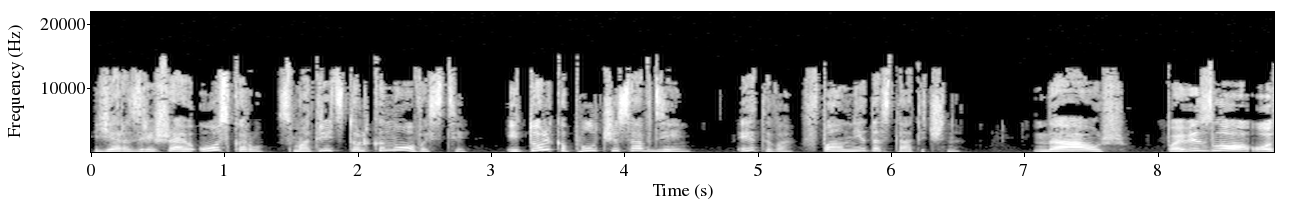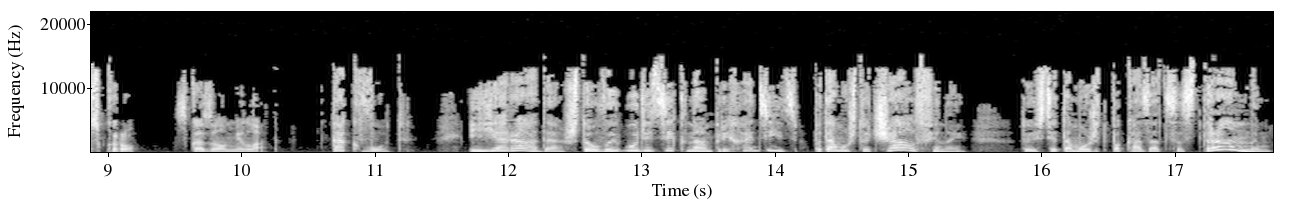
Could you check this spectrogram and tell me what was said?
Я разрешаю Оскару смотреть только новости и только полчаса в день. Этого вполне достаточно. Да уж, повезло Оскару, сказал Милад. Так вот, и я рада, что вы будете к нам приходить, потому что Чалфины, то есть это может показаться странным,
